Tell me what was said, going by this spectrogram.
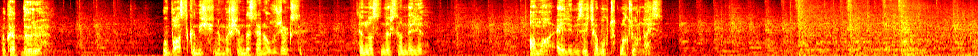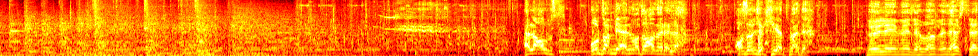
Fakat Börü, bu baskın işinin başında sen olacaksın. Sen nasıl dersen Belyan. Ama elimizi çabuk tutmak zorundayız. Hele al? Oradan bir elma daha ver hele. Az önceki yetmedi. Böyle yemeye devam edersen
